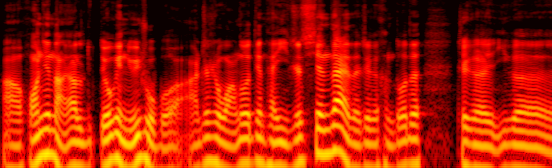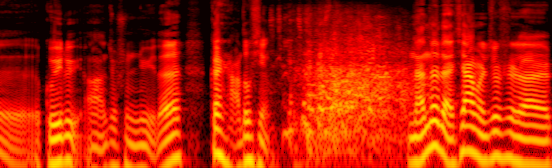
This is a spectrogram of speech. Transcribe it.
啊，黄金档要留给女主播啊，这是网络电台一直现在的这个很多的这个一个规律啊，就是女的干啥都行，男的在下面就是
